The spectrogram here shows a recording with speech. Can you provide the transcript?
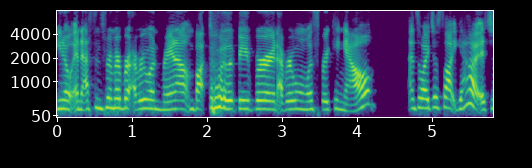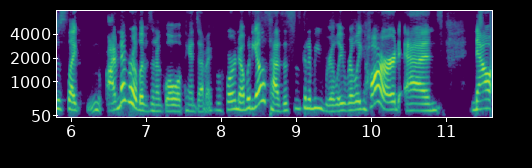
you know, in essence, remember everyone ran out and bought toilet paper and everyone was freaking out. And so I just thought, yeah, it's just like, I've never lived in a global pandemic before. Nobody else has. This is going to be really, really hard. And now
